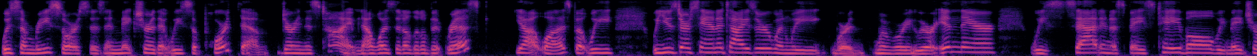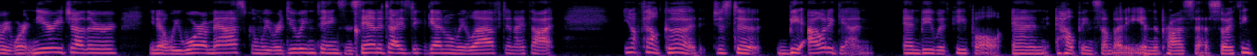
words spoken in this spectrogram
with some resources and make sure that we support them during this time. Now, was it a little bit risk? Yeah, it was, but we we used our sanitizer when we were when we were in there. We sat in a spaced table. We made sure we weren't near each other. You know, we wore a mask when we were doing things and sanitized again when we left. And I thought, you know, it felt good just to be out again and be with people and helping somebody in the process. So I think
